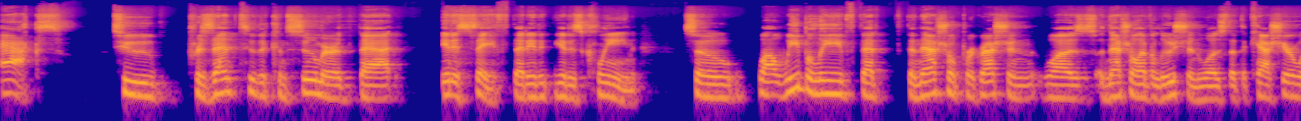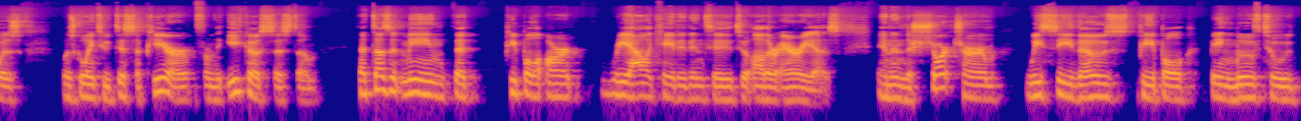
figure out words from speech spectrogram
acts to present to the consumer that it is safe, that it, it is clean. So while we believe that the natural progression was, natural evolution was that the cashier was was going to disappear from the ecosystem, that doesn't mean that people aren't reallocated into to other areas. And in the short term, we see those people being moved to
